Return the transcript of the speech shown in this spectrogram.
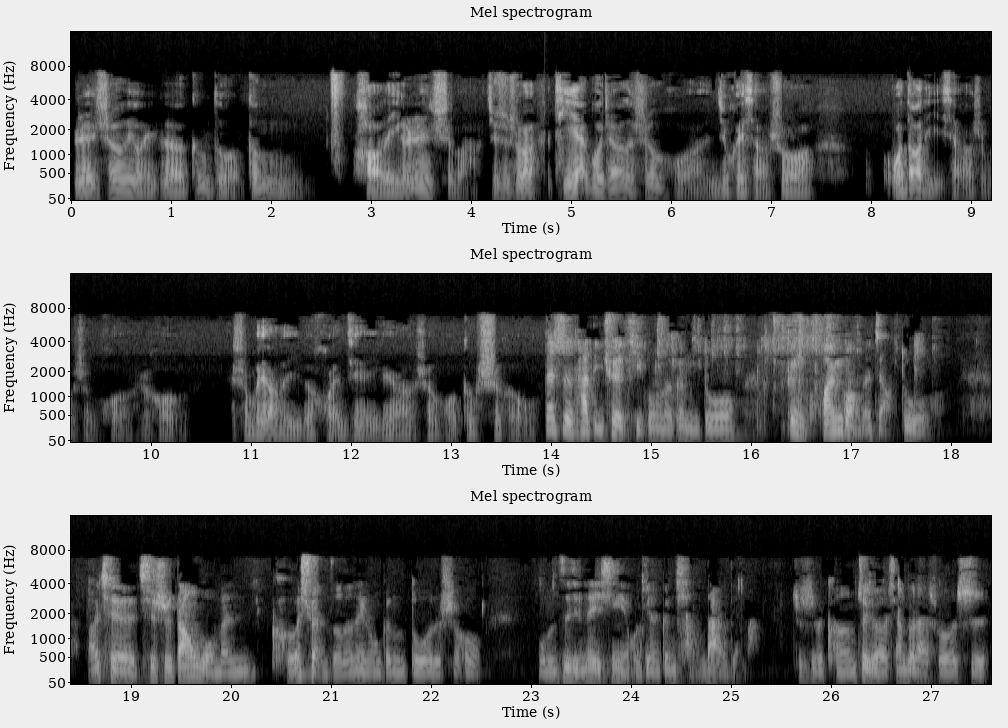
人生有一个更多更好的一个认识吧。就是说，体验过这样的生活，你就会想说，我到底想要什么生活？然后什么样的一个环境，一个样的生活更适合我？但是它的确提供了更多、更宽广的角度，而且其实当我们可选择的内容更多的时候。我们自己内心也会变得更强大一点嘛，就是可能这个相对来说是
